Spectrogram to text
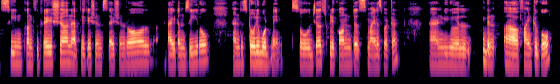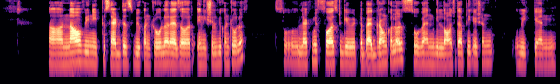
scene configuration application session role item 0 and the storyboard name. So just click on this minus button and you will be uh, fine to go. Uh, now we need to set this view controller as our initial view controller. So let me first give it a background color. So when we launch the application we can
